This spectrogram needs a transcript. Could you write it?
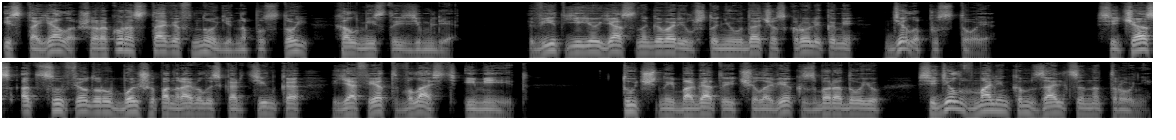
и стояла, широко расставив ноги на пустой холмистой земле. Вид ее ясно говорил, что неудача с кроликами – дело пустое. Сейчас отцу Федору больше понравилась картинка «Яфет власть имеет». Тучный богатый человек с бородою сидел в маленьком зальце на троне.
